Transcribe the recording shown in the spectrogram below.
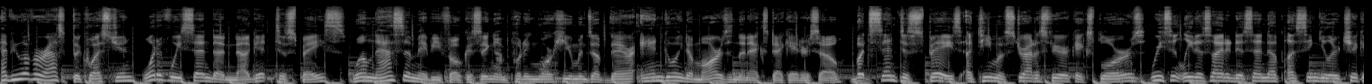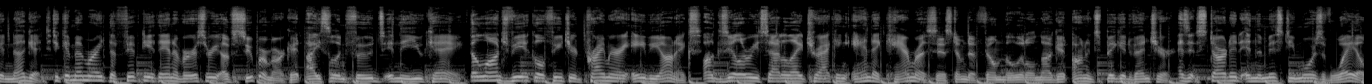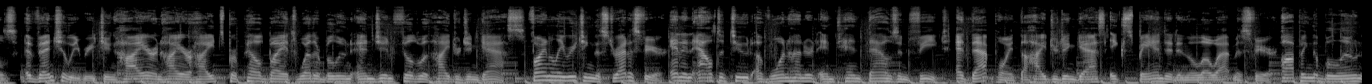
Have you ever asked the question, what if we send a nugget to space? Well, NASA may be focusing on putting more humans up there and going to Mars in the next decade or so. But Sent Into Space, a team of stratospheric explorers recently decided to send up a singular chicken nugget to commemorate the 50th anniversary of Supermarket Iceland Foods in the UK. The launch vehicle featured primary avionics, auxiliary satellite tracking, and a camera system to film the little nugget on its big adventure as it started in the misty moors of Wales, eventually reaching higher and higher heights propelled by its weather balloon engine filled with hydrogen gas, finally reaching the stratosphere and an altitude of 110,000 feet. At that point, the hydrogen gas expanded in the low atmosphere, popping the balloon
